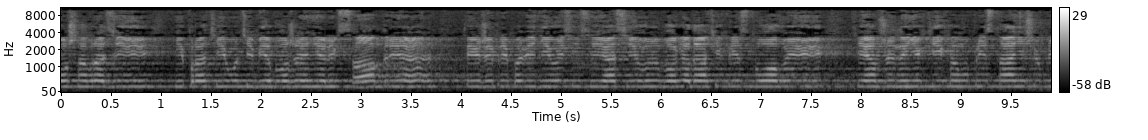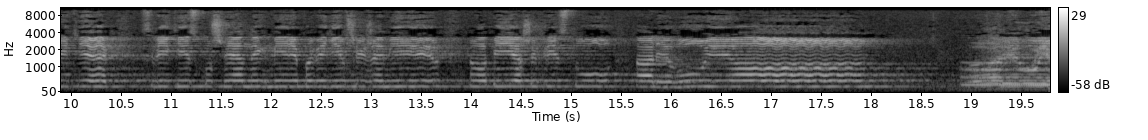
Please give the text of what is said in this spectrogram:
Воздвигоша врази, и противу тебе блажение Александре. Ты же приповедилась и сия силою благодати Христовой, тем же ныне к тихому пристанищу притек, с лики искушенных в мире победивший же мир, вопиеши Христу. Аллилуйя, аллилуйя,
